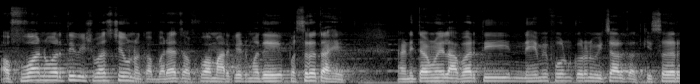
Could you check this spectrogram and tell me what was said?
अफवांवरती विश्वास ठेवू नका. बऱ्याच अफवा मार्केटमध्ये पसरत आहेत. आणि त्यामुळे लाभार्थी नेहमी फोन करून विचारतात की सर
